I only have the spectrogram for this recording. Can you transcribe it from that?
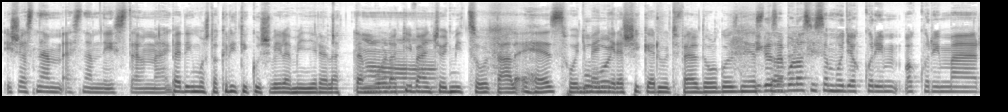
és ezt nem, ezt nem néztem meg. Pedig most a kritikus véleményére lettem volna Ah. kíváncsi, hogy mit szóltál ehhez, hogy Bocs. mennyire sikerült feldolgozni ezt Igazából a... azt hiszem, hogy akkor én, akkor én már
